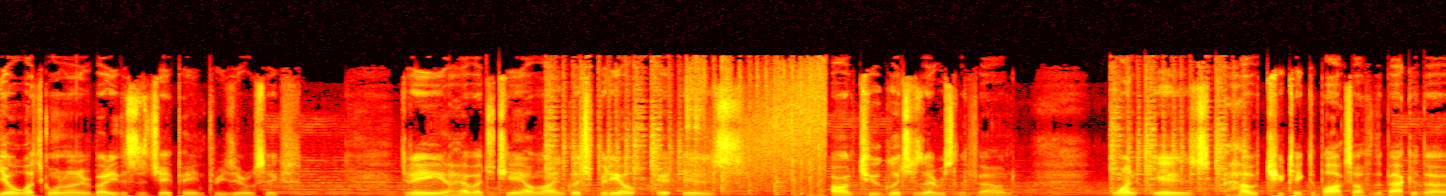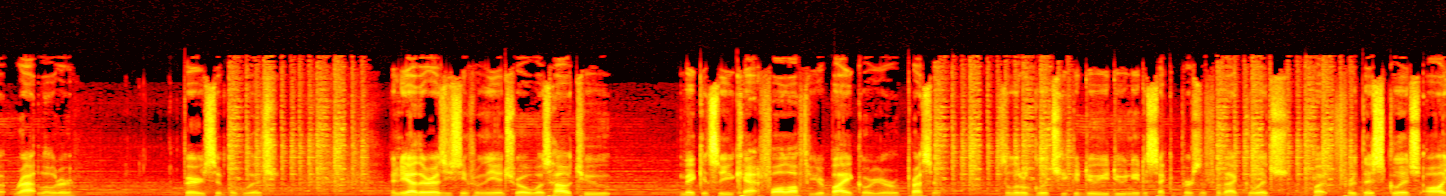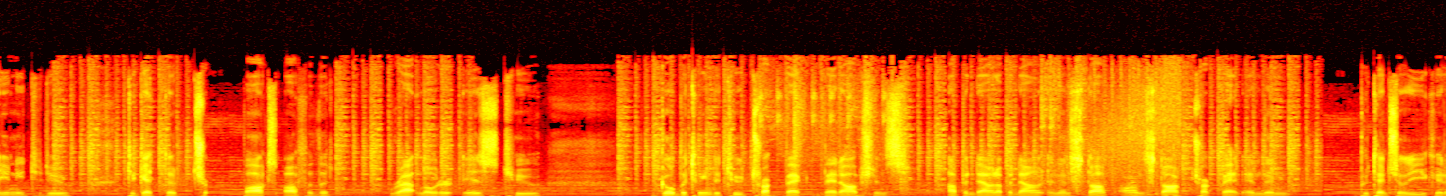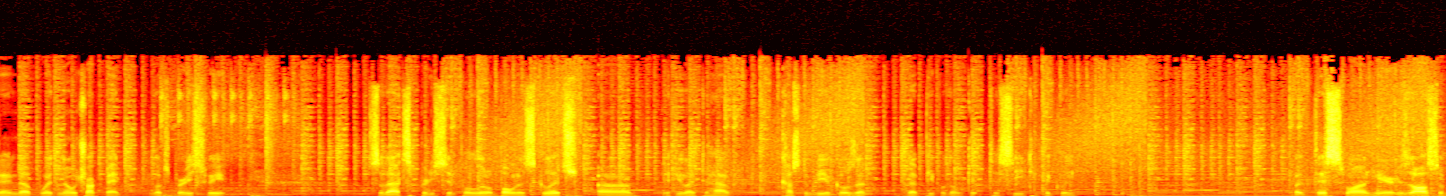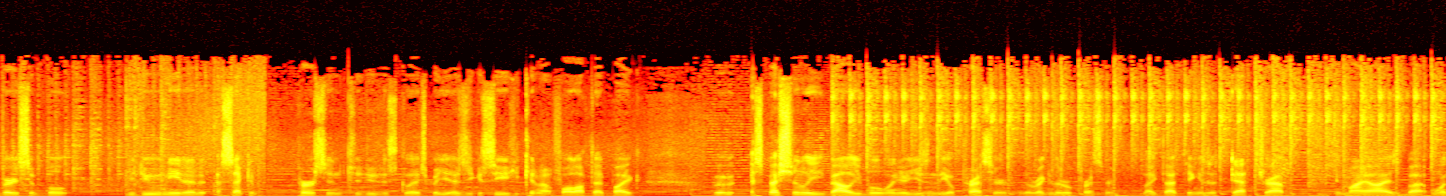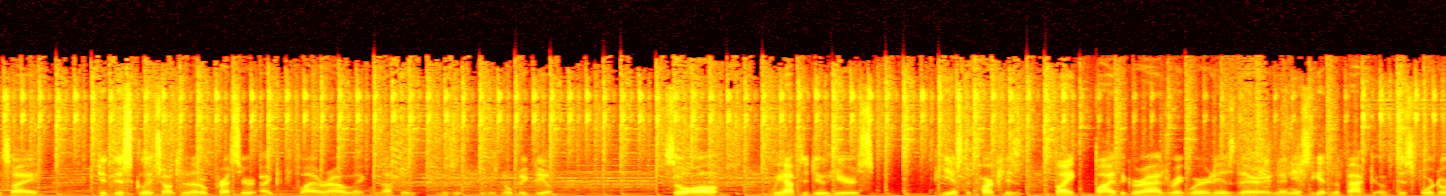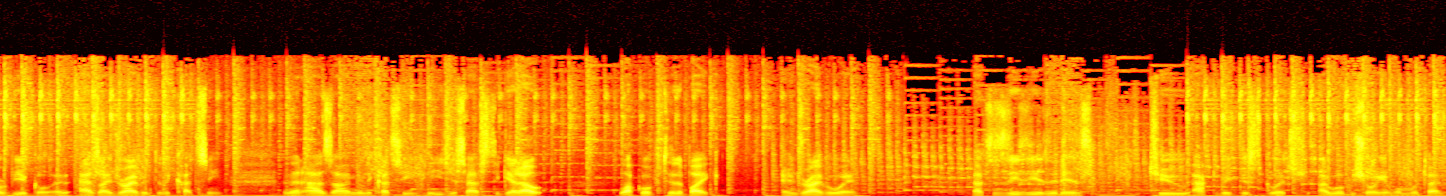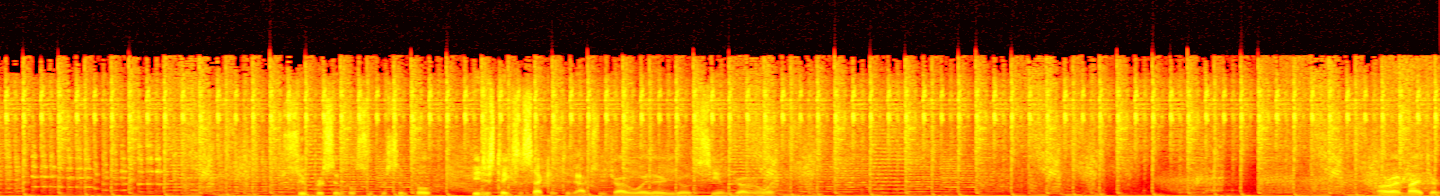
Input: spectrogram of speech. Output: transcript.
Yo, what's going on everybody? This is jpain306. Today I have a GTA Online glitch video. It is on two glitches I recently found. One is how to take the box off of the back of the rat loader. Very simple glitch. And the other, as you seen from the intro, was how to make it so you can't fall off of your bike or your oppressor. It's a little glitch you can do. You do need a second person for that glitch. But for this glitch, all you need to do to get the box off of the rat loader is to go between the two truck bed, options up and down up and down and then stop on stock truck bed. And then potentially you could end up with no truck bed. Looks pretty sweet. So that's a pretty simple little bonus glitch. Uh, if you like to have custom vehicles that that people don't get to see typically. But this one here is also very simple you do need a, a second person to do this glitch but as you can see he cannot fall off that bike. But especially valuable when you're using the oppressor the regular oppressor. Like that thing is a death trap in my eyes but once I did this glitch onto that oppressor I could fly around like nothing. It was, it was no big deal. So all we have to do here is he has to park his bike by the garage right where it is there and then he has to get in the back of this four-door vehicle as I drive into the cutscene. And then as I'm in the cutscene he just has to get out walk over to the bike and drive away. That's as easy as it is to activate this glitch. I will be showing it one more time. Super simple super simple. He just takes a second to actually drive away. There you go. See him driving away Alright, my turn.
